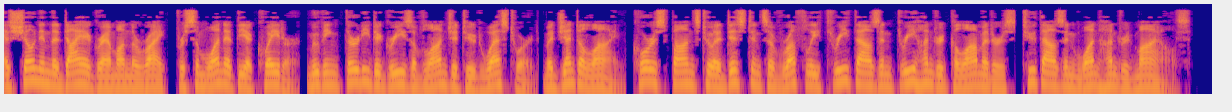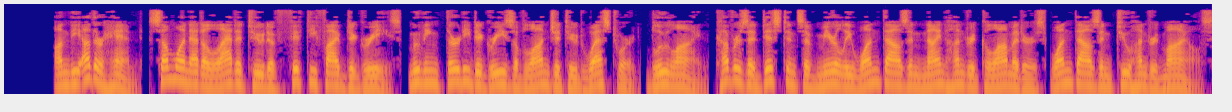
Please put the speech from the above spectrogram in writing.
as shown in the diagram on the right. For some 1 at the equator, moving 30 degrees of longitude westward, magenta line corresponds to a distance of roughly 3300 kilometers, 2100 miles. On the other hand, someone at a latitude of 55 degrees, moving 30 degrees of longitude westward blue line covers a distance of merely 1,900 km 1,200 miles.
